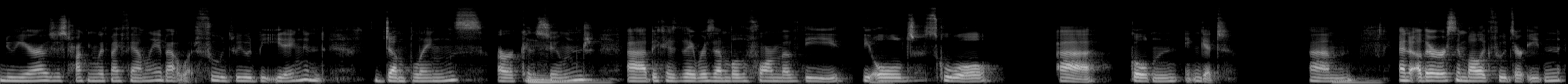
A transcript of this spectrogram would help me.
New Year, I was just talking with my family about what foods we would be eating, and dumplings are consumed Mm. uh, because they resemble the form of the the old school uh, golden ingot. Um, Mm. and other symbolic foods are eaten,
